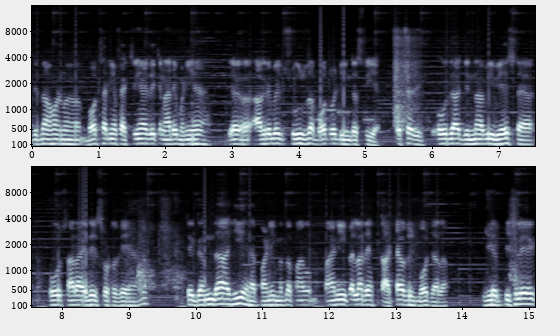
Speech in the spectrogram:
ਜਿੱਦਾਂ ਹੁਣ ਬਹੁਤ ਸਾਰੀਆਂ ਫੈਕਟਰੀਆਂ ਇਹਦੇ ਕਿਨਾਰੇ ਬਣੀਆਂ ਹੈ ਇਹ ਆਗਰੇ ਵਿੱਚ ਸ਼ੂਜ਼ ਦਾ ਬਹੁਤ ਵੱਡੀ ਇੰਡਸਟਰੀ ਹੈ। ਅੱਛਾ ਜੀ। ਉਹਦਾ ਜਿੰਨਾ ਵੀ ਵੇਸਟ ਹੈ ਉਹ ਸਾਰਾ ਇਹਦੇ ਸੁੱਟਦੇ ਆ ਹਨਾ ਤੇ ਗੰਦਾ ਹੀ ਹੈ ਪਾਣੀ ਮਤਲਬ ਪਾਣੀ ਪਹਿਲਾਂ ਤੇ ਘੱਟ ਹੈ ਉਹਦੇ ਬਹੁਤ ਜ਼ਿਆਦਾ। ਜੀ। ਪਿਛਲੇ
